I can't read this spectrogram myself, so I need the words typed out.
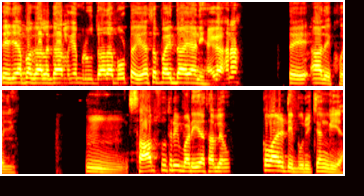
ਤੇ ਜੇ ਆਪਾਂ ਗੱਲ ਕਰ ਲਈਏ ਅਮਰੂਦਾਂ ਦਾ ਬੂਟਾ ਹੀ ਆ ਸਪੈਦਾ ਜਾਂ ਨਹੀਂ ਹੈਗਾ ਹਨਾ? ਤੇ ਆਹ ਦੇਖੋ ਜੀ। ਹੂੰ ਸਾਫ਼ ਸੁਥਰੀ ਬੜੀ ਆ ਥੱਲੇੋਂ ਕੁਆਲਿਟੀ ਪੂਰੀ ਚੰਗੀ ਆ।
